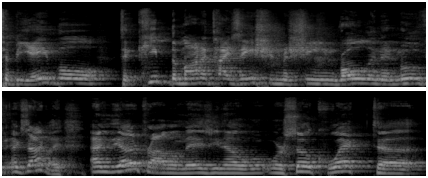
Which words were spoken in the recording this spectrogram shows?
to be able to keep the monetization machine rolling and moving. Exactly. And the other problem is, you know, we're so quick to,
